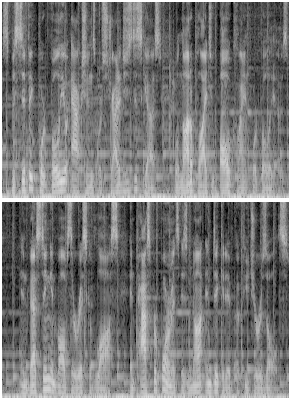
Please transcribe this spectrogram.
Specific portfolio actions or strategies discussed will not apply to all client portfolios. Investing involves the risk of loss, and past performance is not indicative of future results.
